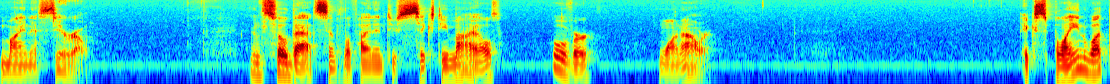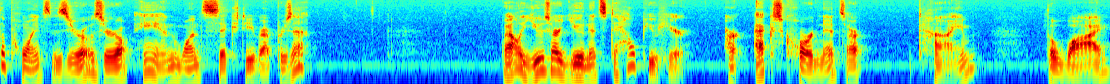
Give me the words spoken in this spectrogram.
minus 0. And so that's simplified into 60 miles over 1 hour. Explain what the points 0, 0, and 160 represent. Well, use our units to help you here. Our x-coordinates are time, the y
